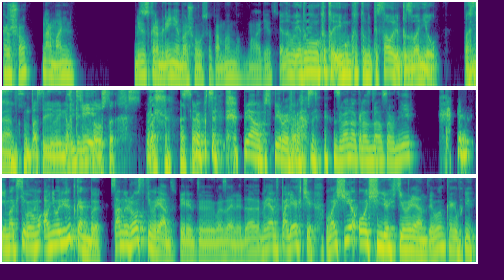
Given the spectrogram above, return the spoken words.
Хорошо, нормально. Без оскорбления обошелся, по-моему. Молодец. Я думаю, я думаю ему кто-то, ему кто-то написал или позвонил. Да. В последнее время В Витязь, дверь. потому что... Прямо с первой фразы. Звонок раздался в дверь. И Максим, а у него лежит как бы самый жесткий вариант перед э, глазами, да? Вариант полегче, вообще очень легкий вариант. И он как бы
